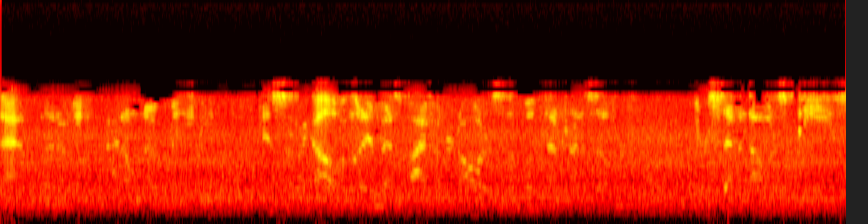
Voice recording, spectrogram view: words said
that. But I mean, I don't know many people just like, oh, I'm going to invest five hundred dollars in a book that I'm trying to sell for for seven dollars a piece,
